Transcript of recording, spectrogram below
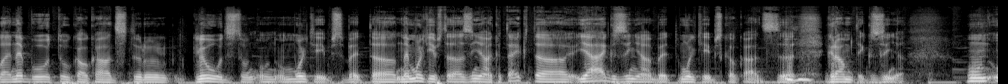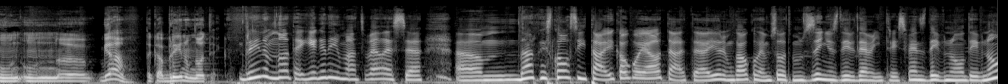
lai nebūtu kaut kādas kļūdas un, un, un muļķības. Bet uh, ne muļķības tādā ziņā, ka teksta jēgas ziņā, bet muļķības kaut kādas -hmm. gramatikas ziņā. Un, un, un, uh, jā, tā kā brīnum notiek. Brīnum notiek, ja gadījumā tu vēlēsies, um, dārgais klausītāji, kaut ko jautāt. Uh, Jurim Kaukulim sūta mums ziņas 293, 1202,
